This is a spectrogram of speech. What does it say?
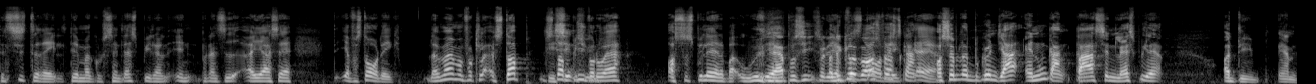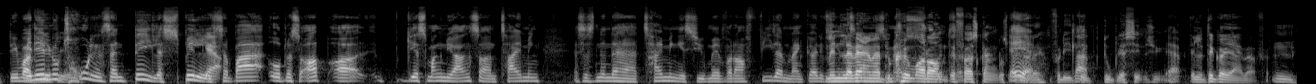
den sidste regel, det er, at man kunne sende lastbilerne ind på den side, og jeg sagde, jeg forstår det ikke. Lad at forklare, stop, stop lige, hvor du er, og så spiller jeg det bare ude. Ja, præcis. Fordi og jeg det gjorde forstår også første gang. Ja, ja. Og så begyndte jeg anden gang bare at sende lastbiler. Og det, jamen, det var Men det er en virkelig... utrolig interessant del af spillet, Ja. ja. som bare åbner sig op og giver så mange nuancer og en timing. Altså sådan den der timing issue med, hvornår filer man gør de Men lad være med at bekymre dig om det første gang, du Ja, spiller ja, det. Fordi det, du bliver sindssyg. Ja. Eller det gør jeg i hvert fald. Mm.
